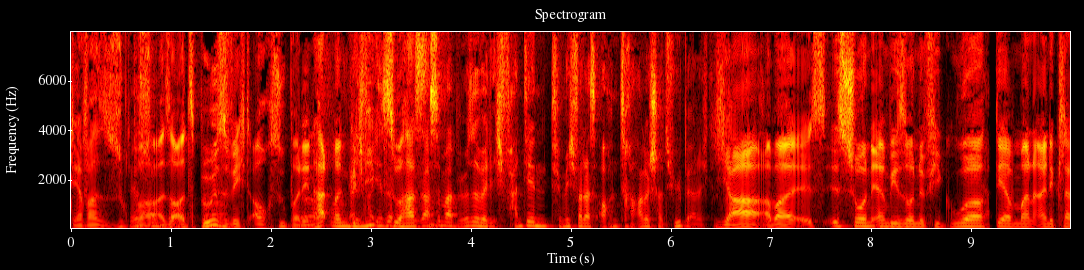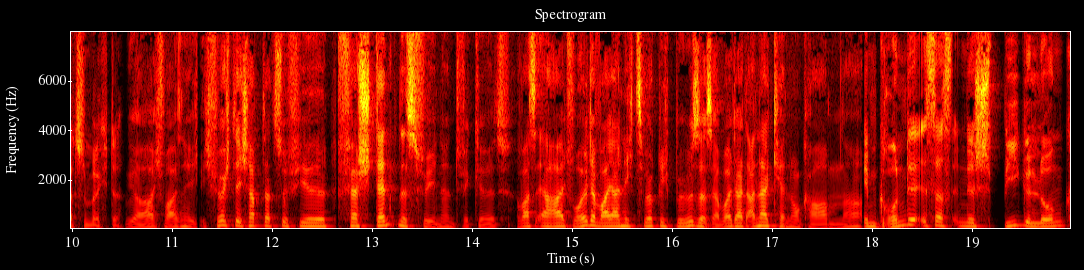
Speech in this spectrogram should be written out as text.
der war super. Der ist super. Also als Bösewicht auch super. Den hat man Ja, geliebt zu Du sagst hassen. immer Bösewicht. Ich fand den, für mich war das auch ein tragischer Typ, ehrlich gesagt. Ja, aber es ist schon irgendwie so eine Figur, der man eine klatschen möchte. Ja, ich weiß nicht. Ich fürchte, ich habe da zu viel Verständnis für ihn entwickelt. Was er halt wollte, war ja nichts wirklich Böses. Er wollte halt Anerkennung haben. Ne? Im Grunde ist das eine Spiegelung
